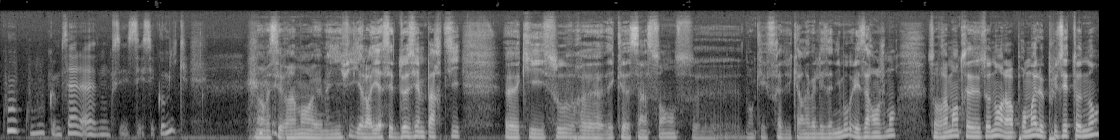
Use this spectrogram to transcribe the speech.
coucou comme ça, donc c'est comique. Non, mais c'est vraiment magnifique. Alors, il y a cette deuxième partie euh, qui s'ouvre euh, avec euh, Saint-Saëns, donc extrait du Carnaval des animaux. Et les arrangements sont vraiment très étonnants. Alors pour moi, le plus étonnant,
